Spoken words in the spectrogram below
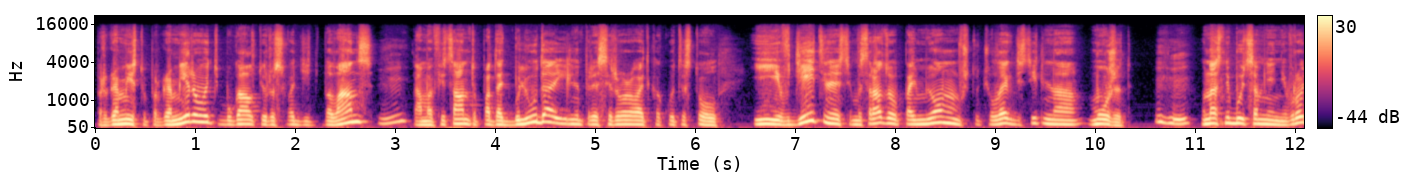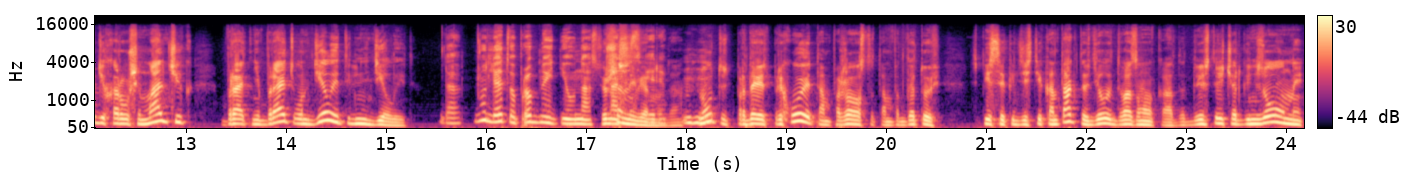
Программисту программировать, бухгалтеру сводить баланс, mm-hmm. там официанту подать блюдо или, например, сервировать какой-то стол. И в деятельности мы сразу поймем, что человек действительно может. Угу. У нас не будет сомнений. Вроде хороший мальчик, брать не брать, он делает или не делает. Да, ну для этого пробные дни у нас. Совершенно верно, сфере. да. Угу. Ну, то есть продавец приходит, там, пожалуйста, там подготовь список из 10 контактов, делать два звонка. Да, две встречи организованы,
